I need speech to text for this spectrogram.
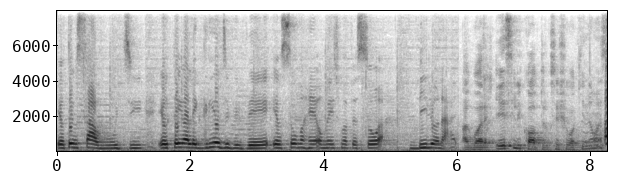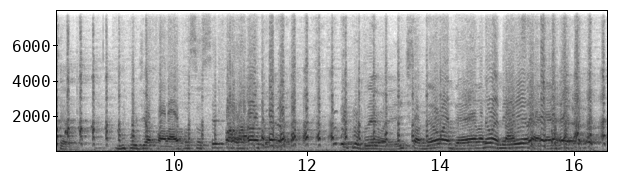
eu tenho saúde, eu tenho alegria de viver, eu sou uma, realmente uma pessoa bilionária. Agora, esse helicóptero que você chegou aqui não é seu. não podia falar, se você falar. não tem problema, a gente só não é dela. Não é meu.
